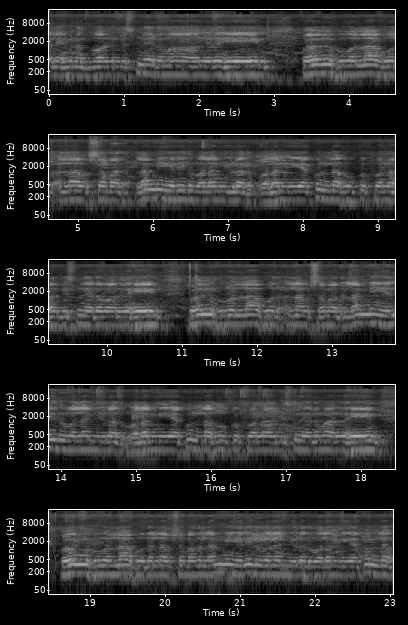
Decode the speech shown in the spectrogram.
عليهم ولا الضالين بسم الله الرحمن الرحيم قل هو الله احد الله الصمد لم يلد ولم يولد ولم يكن له كفوا احد بسم الله الرحمن الرحيم قل هو الله الله الصمد لم يلد ولم يولد ولم يكن له كفوا أحد بسم الله الرحمن الرحيم. قل هو الله الله الصمد لم يلد ولم يولد ولم يكن له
